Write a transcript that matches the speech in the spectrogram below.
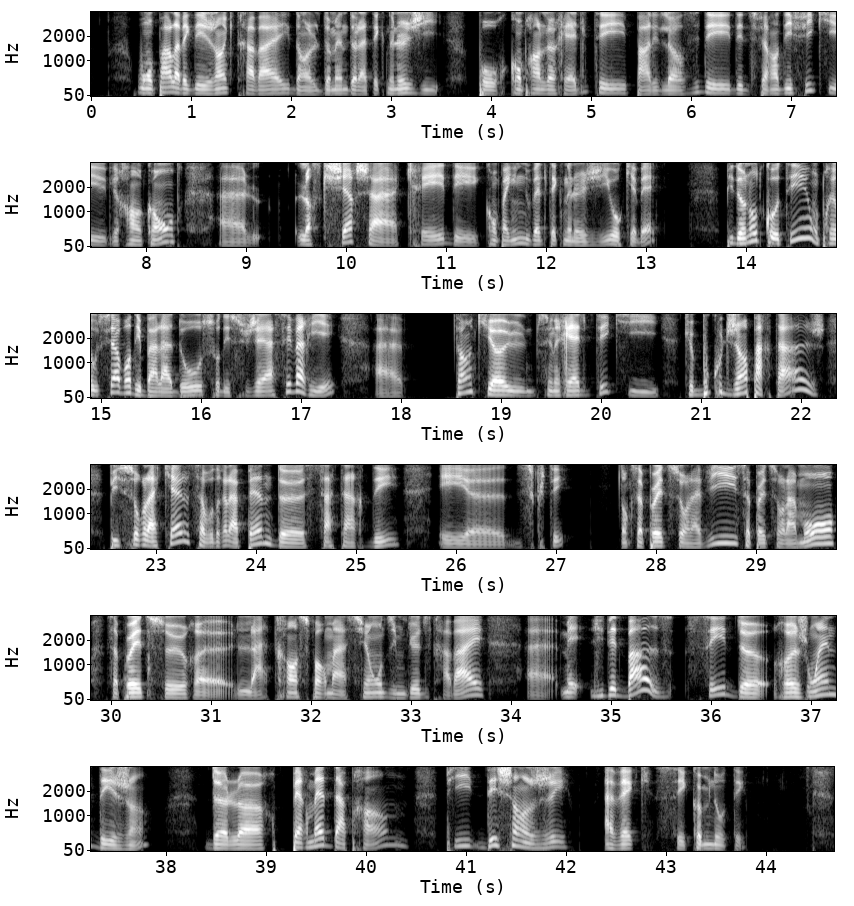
où on parle avec des gens qui travaillent dans le domaine de la technologie pour comprendre leur réalité, parler de leurs idées, des différents défis qu'ils rencontrent euh, lorsqu'ils cherchent à créer des compagnies de nouvelles technologies au Québec. Puis d'un autre côté, on pourrait aussi avoir des balados sur des sujets assez variés, euh, tant qu'il y a une, c'est une réalité que beaucoup de gens partagent, puis sur laquelle ça vaudrait la peine de s'attarder et euh, discuter. Donc ça peut être sur la vie, ça peut être sur l'amour, ça peut être sur euh, la transformation du milieu du travail. Euh, mais l'idée de base, c'est de rejoindre des gens, de leur permettre d'apprendre, puis d'échanger avec ces communautés.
